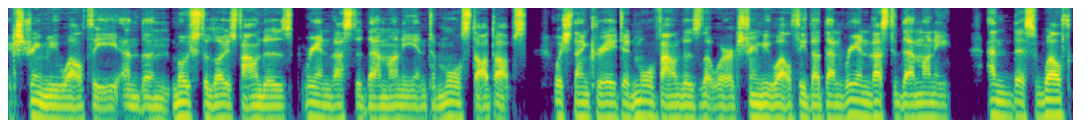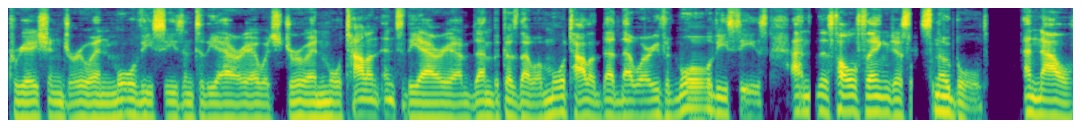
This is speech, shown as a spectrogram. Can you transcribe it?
extremely wealthy and then most of those founders reinvested their money into more startups which then created more founders that were extremely wealthy that then reinvested their money and this wealth creation drew in more VCs into the area, which drew in more talent into the area. And then because there were more talent, then there were even more VCs. And this whole thing just snowballed. And now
